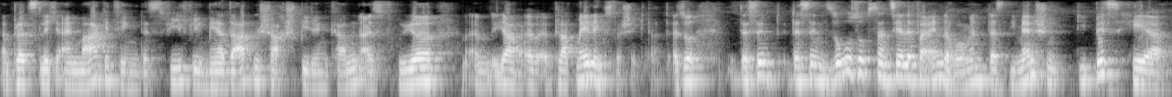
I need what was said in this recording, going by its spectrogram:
äh, plötzlich ein Marketing, das viel, viel mehr Datenschach spielen kann, als früher ähm, ja, äh, Platt-Mailings verschickt hat. Also das sind, das sind so substanzielle Veränderungen, dass die Menschen, die bisher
